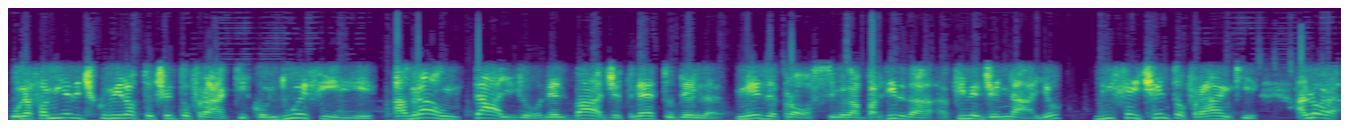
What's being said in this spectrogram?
Una famiglia di 5.800 franchi con due figli avrà un taglio nel budget netto del mese prossimo, a partire da fine gennaio, di 600 franchi. Allora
